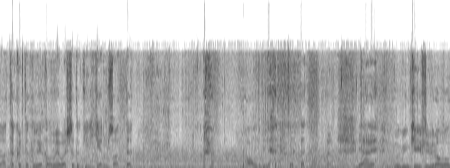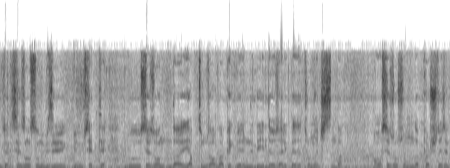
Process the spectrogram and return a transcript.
Daha takır takır yakalamaya başladık ilk yarım saatte. Aldı bile. yani bugün keyifli bir av olacak. Sezon sonu bizi gülümsetti. Bu sezonda yaptığımız avlar pek verimli değildi. Özellikle de turnu açısından. Ama sezon sonunda pörçlerin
